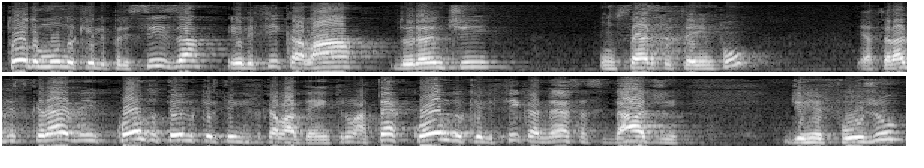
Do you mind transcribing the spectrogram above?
todo mundo que ele precisa, ele fica lá durante um certo tempo. E a Torá descreve quanto tempo que ele tem que ficar lá dentro, até quando que ele fica nessa cidade de refúgio,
